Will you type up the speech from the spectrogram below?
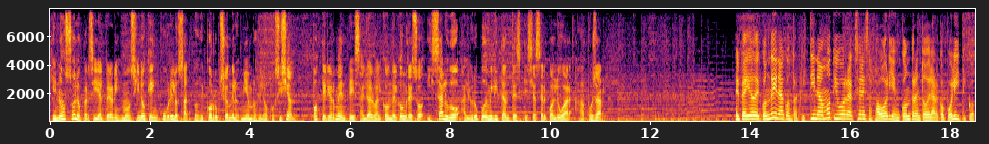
que no solo persigue al peronismo, sino que encubre los actos de corrupción de los miembros de la oposición. Posteriormente salió al balcón del Congreso y saludó al grupo de militantes que se acercó al lugar a apoyarla. El pedido de condena contra Cristina motivó reacciones a favor y en contra en todo el arco político.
